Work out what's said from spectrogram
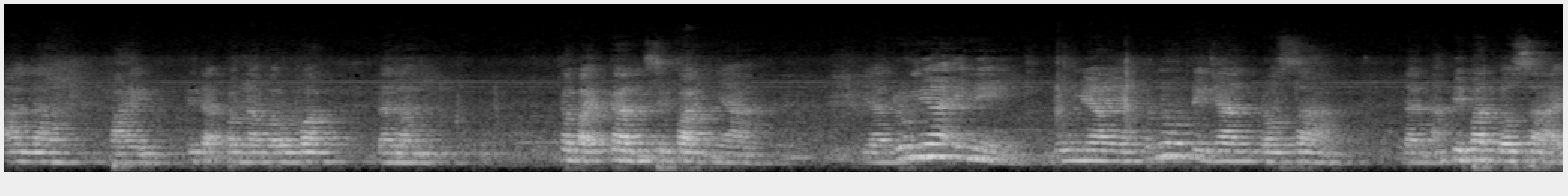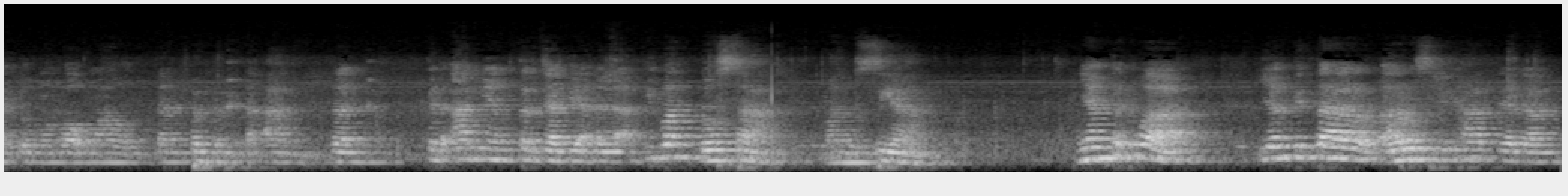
Allah baik, tidak pernah berubah dalam kebaikan sifatnya. Ya dunia ini, dunia yang penuh dengan dosa dan akibat dosa itu membawa maut dan penderitaan dan keadaan yang terjadi adalah akibat dosa manusia. Yang kedua, yang kita harus lihat adalah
